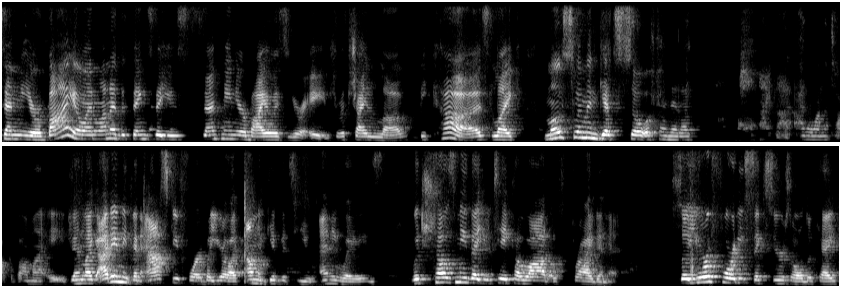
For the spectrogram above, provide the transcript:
send me your bio. And one of the things that you sent me in your bio is your age, which I loved because, like, most women get so offended, like, oh my God, I don't want to talk about my age. And like, I didn't even ask you for it, but you're like, I'm going to give it to you anyways, which tells me that you take a lot of pride in it. So you're 46 years old, okay?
